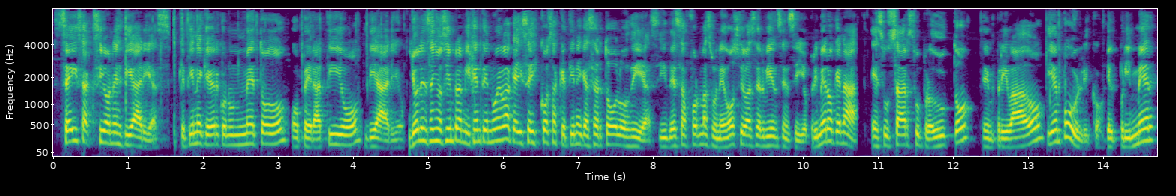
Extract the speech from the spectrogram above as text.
seis acciones diarias, que tiene que ver con un método operativo diario. Yo le enseño siempre a mi gente nueva que hay seis cosas que tiene que hacer todos los días y de esa forma su negocio va a ser bien sencillo. Primero que nada, es usar su producto en privado y en público. El primer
